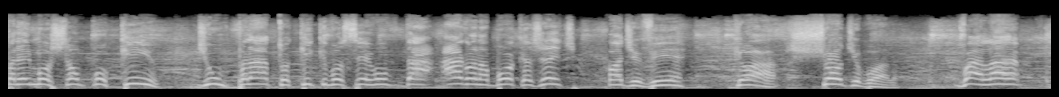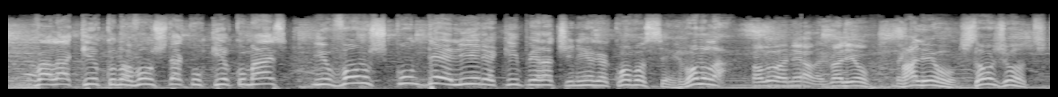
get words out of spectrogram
para ele mostrar um pouquinho de um prato aqui que vocês vão dar água na boca, gente. Pode ver que ó, show de bola. Vai lá, vai lá, Kiko, nós vamos estar com o Kiko mais e vamos com delírio aqui em Piratininga com vocês. Vamos lá. Falou, Anelas, valeu. Valeu, estamos juntos.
